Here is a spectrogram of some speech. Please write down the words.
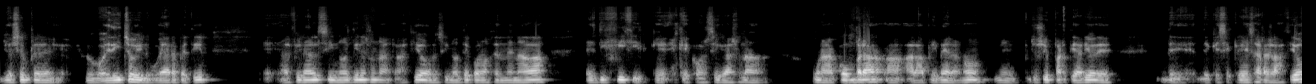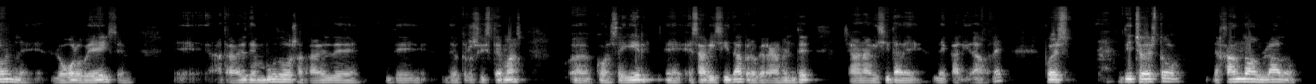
yo siempre lo he dicho y lo voy a repetir, eh, al final si no tienes una relación, si no te conocen de nada, es difícil que, consigas una, compra a, la primera, ¿no? Yo soy partidario de, que se cree esa relación, luego lo veis eh, a través de embudos, a través de, otros sistemas, eh, conseguir esa visita, pero que realmente sea una visita de, calidad, ¿vale? Pues dicho esto, dejando a un lado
